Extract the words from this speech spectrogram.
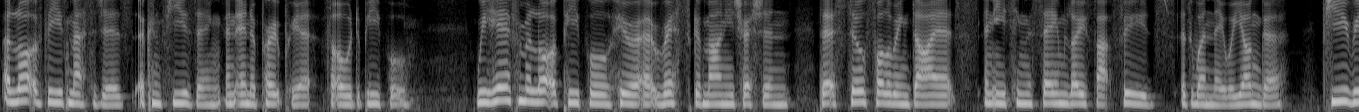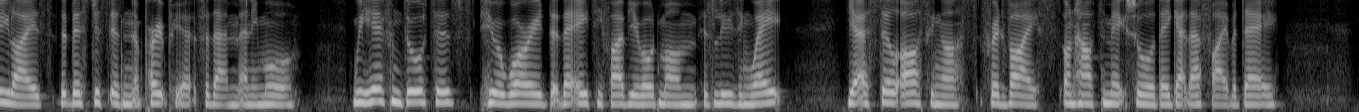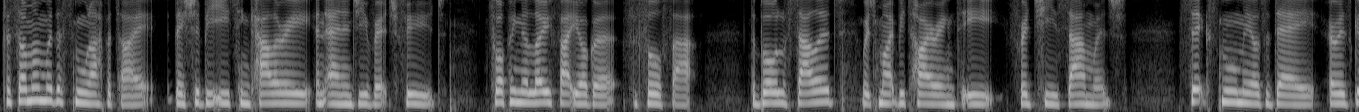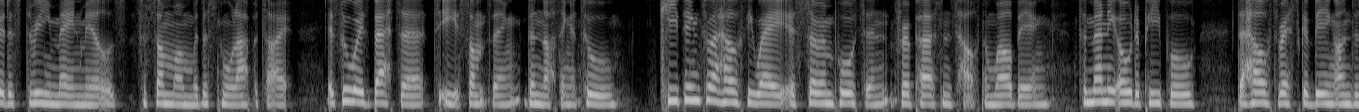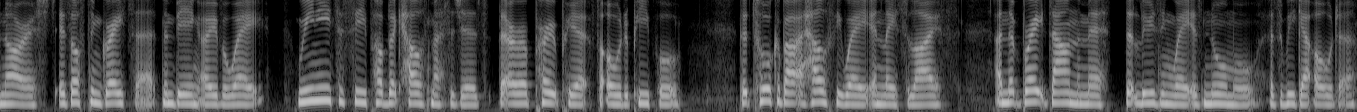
A lot of these messages are confusing and inappropriate for older people. We hear from a lot of people who are at risk of malnutrition that are still following diets and eating the same low fat foods as when they were younger. Few realise that this just isn't appropriate for them anymore. We hear from daughters who are worried that their 85 year old mum is losing weight, yet are still asking us for advice on how to make sure they get their five a day. For someone with a small appetite, they should be eating calorie and energy rich food, swapping the low fat yogurt for full fat, the bowl of salad, which might be tiring to eat, for a cheese sandwich. Six small meals a day are as good as three main meals for someone with a small appetite. It's always better to eat something than nothing at all. Keeping to a healthy weight is so important for a person's health and well-being. For many older people, the health risk of being undernourished is often greater than being overweight. We need to see public health messages that are appropriate for older people, that talk about a healthy weight in later life, and that break down the myth that losing weight is normal as we get older.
